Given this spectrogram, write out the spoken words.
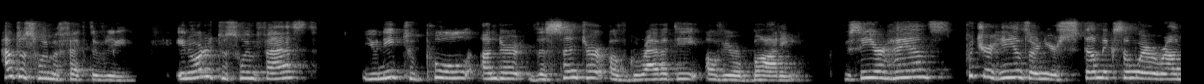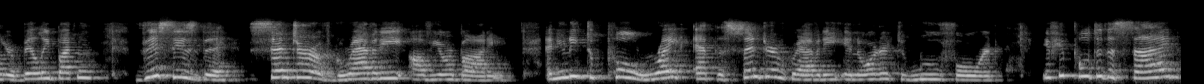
how to swim effectively in order to swim fast, you need to pull under the center of gravity of your body. You see your hands? Put your hands on your stomach, somewhere around your belly button. This is the center of gravity of your body. And you need to pull right at the center of gravity in order to move forward. If you pull to the side,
